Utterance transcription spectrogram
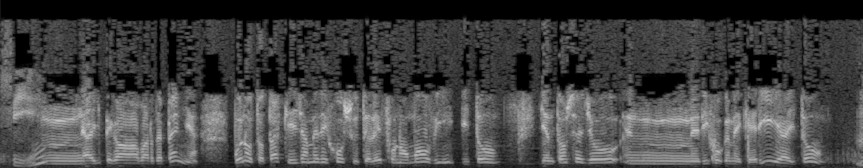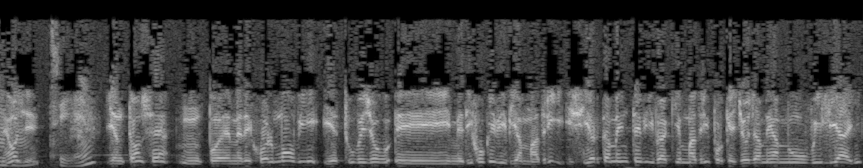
Sí. Mm, ahí pegado a Bardepeña. Bueno, total, que ella me dejó su teléfono móvil y todo. Y entonces yo mm, me dijo que me quería y todo. ¿Me Ujú, oye? Sí. Y entonces, mm, pues me dejó el móvil y estuve yo, eh, y me dijo que vivía en Madrid. Y ciertamente vive aquí en Madrid porque yo llamé a mobiliar y,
